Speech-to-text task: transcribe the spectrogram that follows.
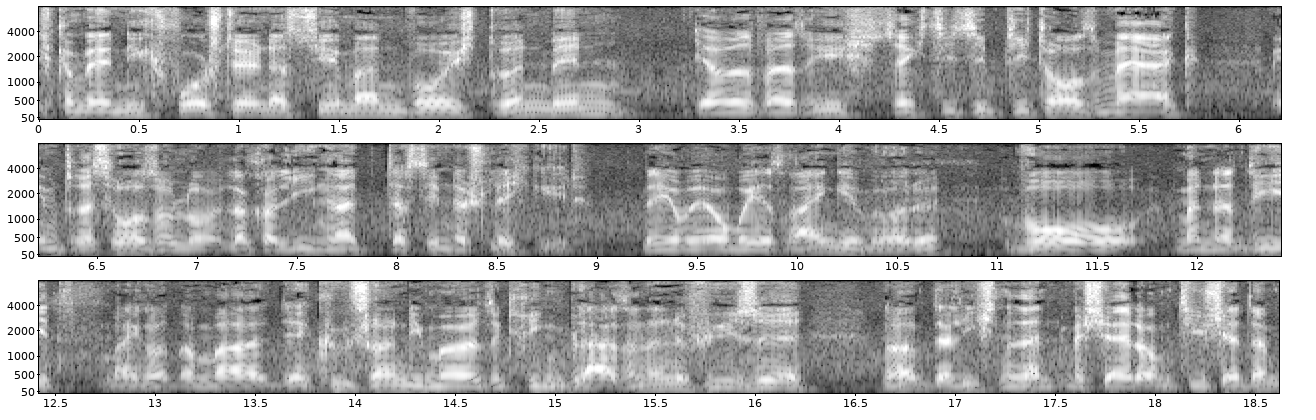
Ich kann mir nicht vorstellen, dass jemand, wo ich drin bin, der, was weiß ich, 60, 70.000 Mark im Tresor so lo- locker liegen hat, dass dem das schlecht geht. Wenn ich aber irgendwo jetzt reingehen würde, wo man dann sieht, mein Gott, nochmal, der Kühlschrank, die Mäuse kriegen Blasen an den Füßen, na, da liegt ein Rentenbescheid auf dem T-Shirt, dann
